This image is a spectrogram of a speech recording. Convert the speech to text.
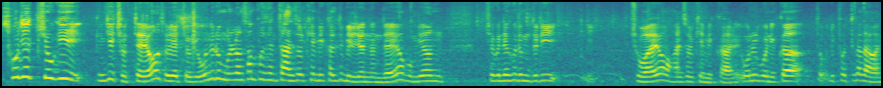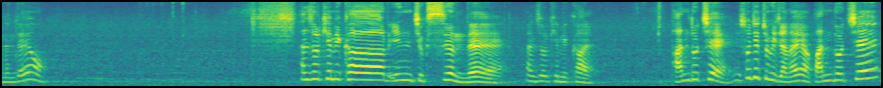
소재 쪽이 굉장히 좋대요. 소재 쪽이. 오늘은 물론 3% 한솔 케미칼도 밀렸는데요. 보면 최근의 흐름들이 이- 좋아요. 한솔 케미칼. 오늘 보니까 또 리포트가 나왔는데요. 한솔 케미칼인 즉슨, 네. 한솔 케미칼. 반도체, 소재 쪽이잖아요. 반도체,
